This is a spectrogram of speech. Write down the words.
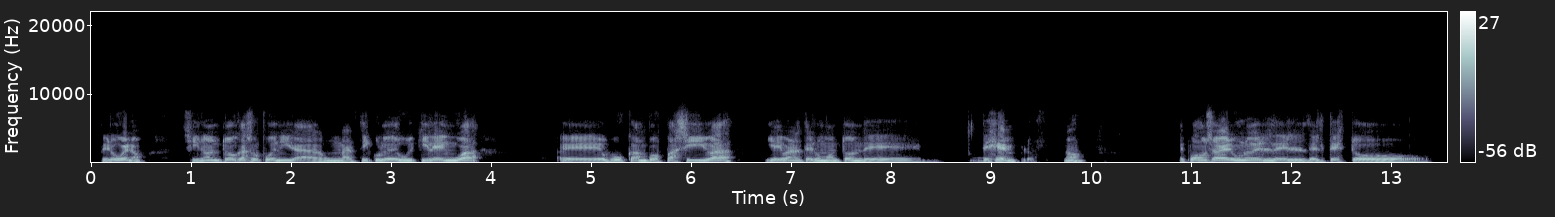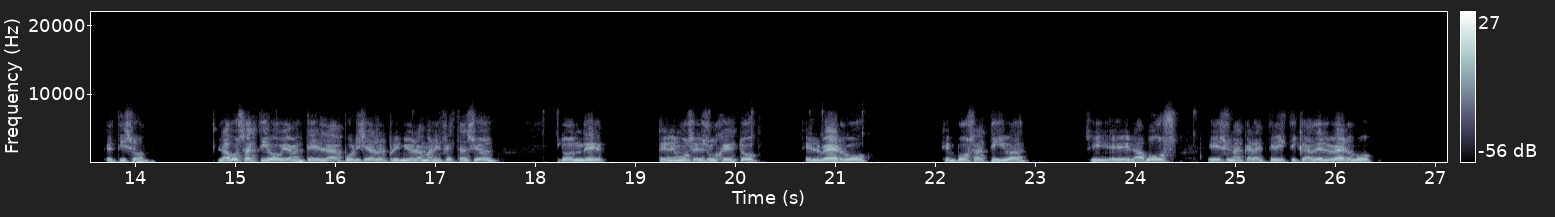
Pero bueno, si no, en todo caso pueden ir a un artículo de Wikilengua, eh, buscan voz pasiva y ahí van a tener un montón de, ejemplos, ¿no? Después vamos a ver uno del, texto de Tizón. La voz activa, obviamente, es la policía reprimió la manifestación, donde tenemos el sujeto, el verbo, en voz activa. ¿sí? Eh, la voz es una característica del verbo.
